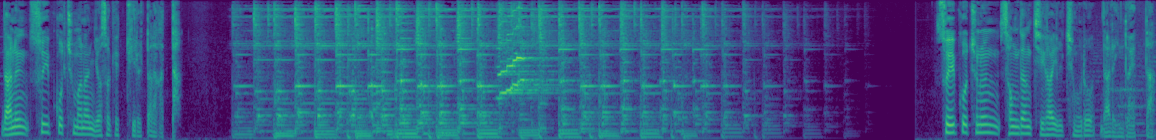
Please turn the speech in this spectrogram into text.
나는 수입 고추만한 녀석의 뒤를 따라갔다 수입고추는 성당 지하 1층으로 나를 인도했다.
